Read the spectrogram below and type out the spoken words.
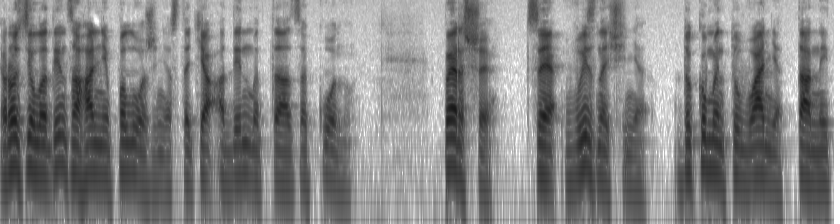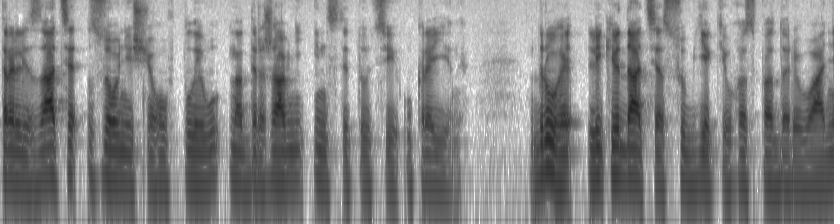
Розділ 1 загальні положення, стаття 1 мета закону. Перше це визначення, документування та нейтралізація зовнішнього впливу на державні інституції України. Друге ліквідація суб'єктів господарювання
